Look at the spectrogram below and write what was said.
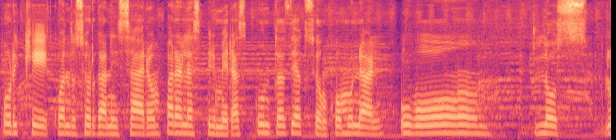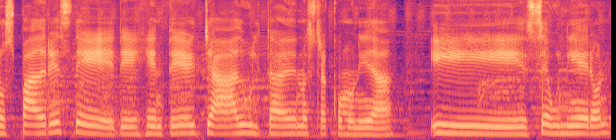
porque cuando se organizaron para las primeras juntas de acción comunal hubo los, los padres de, de gente ya adulta de nuestra comunidad y se unieron,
